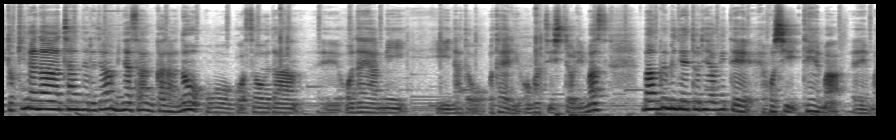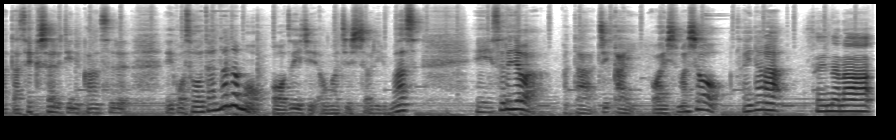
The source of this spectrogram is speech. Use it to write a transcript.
ー、時七チャンネルでは皆さんからのご相談、えーお悩みなどお便りお待ちしております。番組で取り上げてほしいテーマ、えーまたセクシャリティに関するご相談なども随時お待ちしております、えーそれではまた次回お会いしましょう。さよなら。さよなら。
